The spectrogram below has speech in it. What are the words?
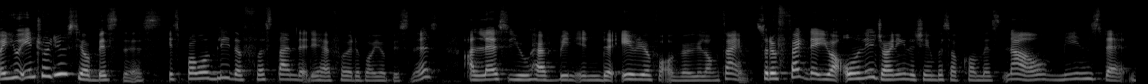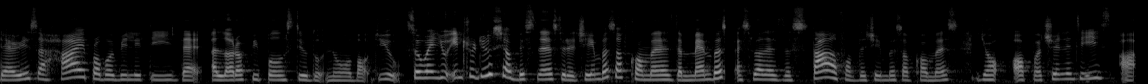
When you introduce your business, it's probably the first time that they have heard about your business, unless you have been in the area for a very long time. So the fact that you are only joining the Chambers of Commerce now means that there is a high probability that a lot of people still don't know about you. So when you introduce your business to the Chambers of Commerce, the members as well as the staff of the Chambers of Commerce, your opportunities are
